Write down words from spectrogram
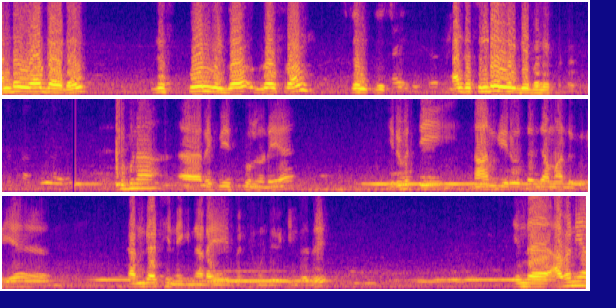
under your guidance this school will go grow from strength to strength and the children will be benefited Suguna ரெக்வி ஸ்கூலுடைய இருபத்தி நான்கு இருபத்தஞ்சாம் ஆண்டுக்குரிய கண்காட்சி இன்னைக்கு நடைபெற்றுக் நடந்தது இந்த அவனியா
